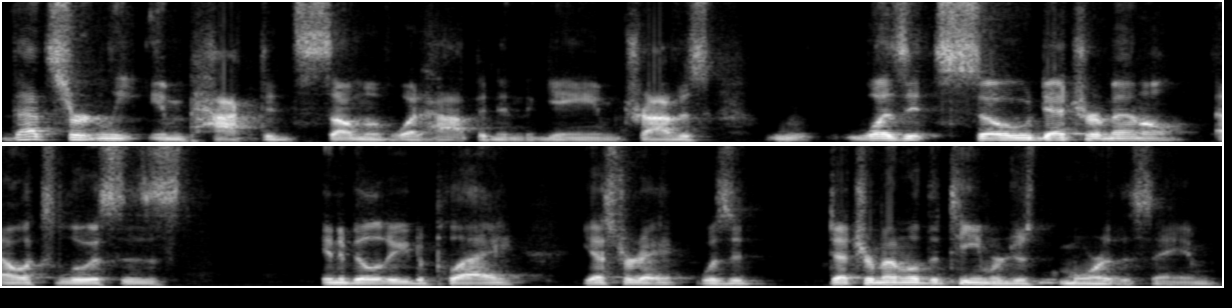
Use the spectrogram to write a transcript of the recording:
that certainly impacted some of what happened in the game. Travis, was it so detrimental, Alex Lewis's inability to play yesterday? Was it detrimental to the team or just more of the same?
